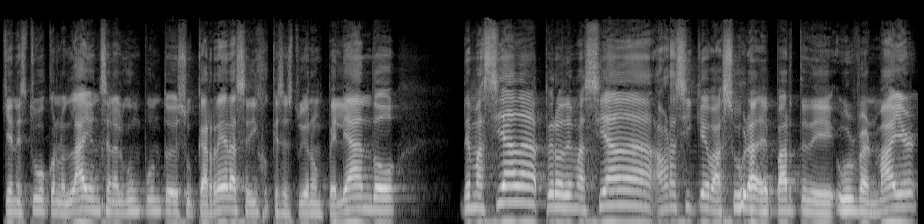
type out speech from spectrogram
quien estuvo con los Lions en algún punto de su carrera, se dijo que se estuvieron peleando. Demasiada, pero demasiada, ahora sí que basura de parte de Urban Meyer.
